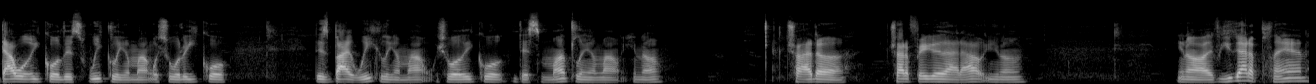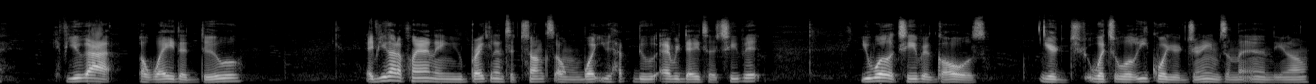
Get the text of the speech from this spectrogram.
that will equal this weekly amount, which will equal this bi-weekly amount, which will equal this monthly amount. You know, try to try to figure that out. You know, you know, if you got a plan, if you got a way to do, if you got a plan and you break it into chunks on what you have to do every day to achieve it, you will achieve your goals, your which will equal your dreams in the end. You know.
